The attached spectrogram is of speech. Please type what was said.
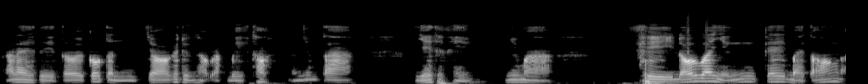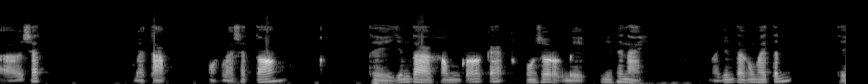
ở đây thì tôi cố tình cho cái trường hợp đặc biệt thôi để chúng ta dễ thực hiện. Nhưng mà khi đối với những cái bài toán ở sách bài tập hoặc là sách toán thì chúng ta không có các con số đặc biệt như thế này mà chúng ta cũng phải tính. Thì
